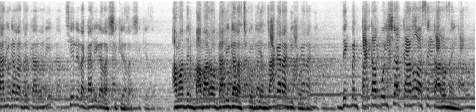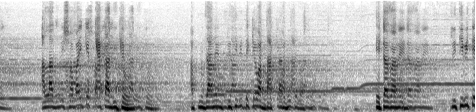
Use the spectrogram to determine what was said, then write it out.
গালিগালাজের কারণে ছেলেরা গালিগালাজ শিখে যায়। আমাদের বাবারাও গালিগালাজ করবেন রাগারাগি করবেন। দেখবেন টাকা পয়সা কারও আছে কারও নাই। আল্লাহ যদি সবাইকে টাকা দিত আপনি জানেন পৃথিবীতে কেউ আর ডাক্তার হইতে পারে এটা জানে এটা জানে পৃথিবীতে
